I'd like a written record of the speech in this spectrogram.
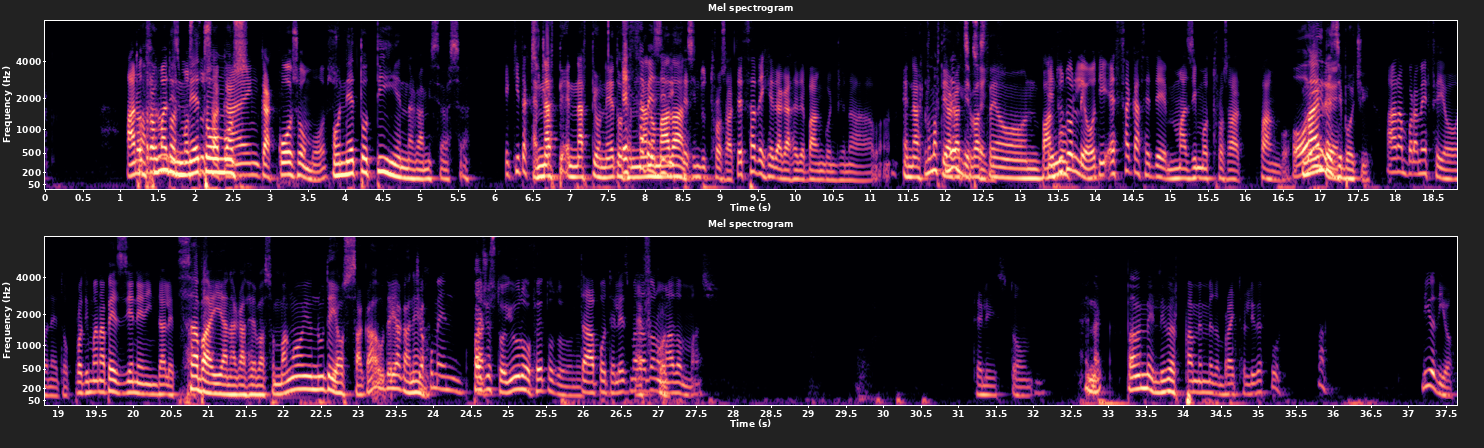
Αν Το ο αφαιρούν τον τραυματισμός του Νέτο όμως- Σακά είναι κακός όμως, Ο Νέτο τι είναι να κάνει σε Arsenal; Ε, κοίταξε, Εν έρθει- εν έρθει ο Νέτος σε δεν θα μια παίζει τη ομάδα... θέση του Τρόσαρτ, δεν θα δέχεται να κάθεται πάγκον και να... Εν έρθει Ο να Μαρτινέλη κάτσει έτσι πας έγινε. στον Ε, πάγκο. τούτο λέω ότι δεν θα κάθεται μαζί με ο Τρόσαρτ πάγκο. Μα Όχι δεν ρε. παίζει πότσι. Άρα μπορεί να με φέει ο Νέτο. Προτιμά να παίζει 90 λεπτά. Θα πάει για να κάθεται πας στον πάγκο ούτε για ο Σακά ούτε για Και κανένα. έχουμε Πάει τα, και στο Euro φέτος. το- ναι. τα αποτελέσματα των Εύκολο. ομάδων μας. Θέλεις το... Ε, να- Πάμε με Liverpool. Πάμε με τον Brighton Liverpool. Πάμε. 2-2.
